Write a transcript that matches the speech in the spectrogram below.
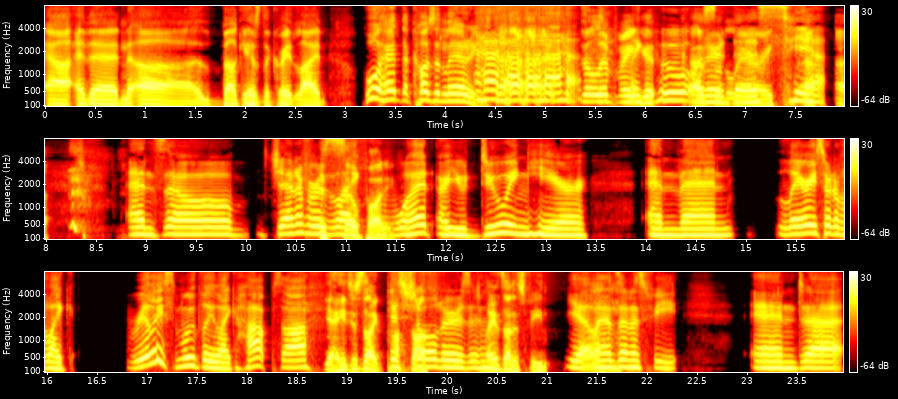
Uh, and then uh, Balki has the great line, Who had the cousin Larry? Delivering like who cousin ordered Larry. this? Yeah. And so Jennifer's It's so like, funny. "What are you doing here?" And then Larry sort of like really smoothly like hops off Yeah, he just like his pops off, shoulders and lands on his feet. yeah, lands on his feet. And uh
